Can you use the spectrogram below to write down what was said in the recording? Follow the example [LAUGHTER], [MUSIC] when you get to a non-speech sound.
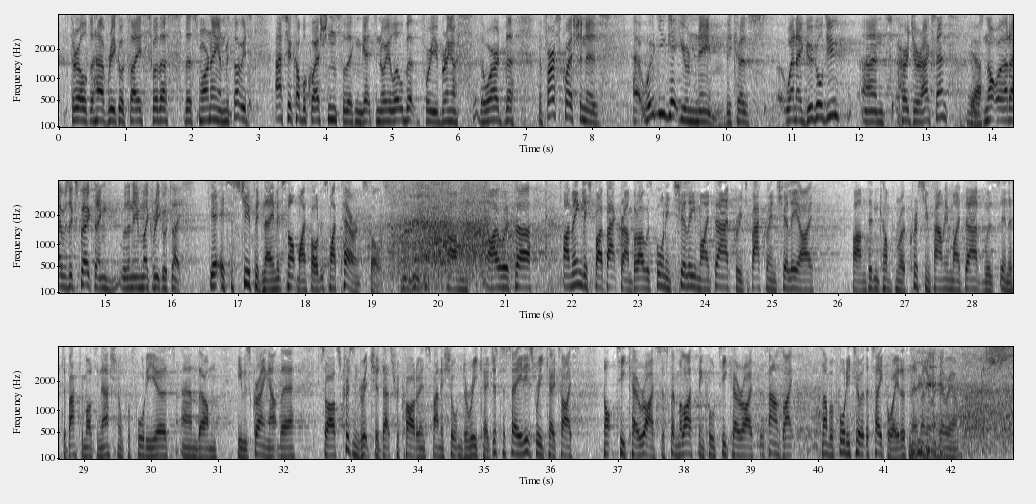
thrilled to have Rico Tice with us this morning, and we thought we'd ask you a couple questions so they can get to know you a little bit before you bring us the word. The, the first question is, uh, where do you get your name? Because when I Googled you and heard your accent, yeah. it was not what I was expecting with a name like Rico Tice. Yeah, it's a stupid name. It's not my fault. It's my parents' fault. [LAUGHS] um, I was, uh, I'm English by background, but I was born in Chile. My dad grew tobacco in Chile. I um, didn't come from a Christian family. My dad was in a tobacco multinational for 40 years, and um, he was growing out there. So I was christened Richard. That's Ricardo in Spanish, shortened to Rico. Just to say, it is Rico Tice, not Tico Rice. I spent my life being called Tico Rice. That sounds like number 42 at the takeaway, doesn't it? Anyway, there we are. [LAUGHS]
